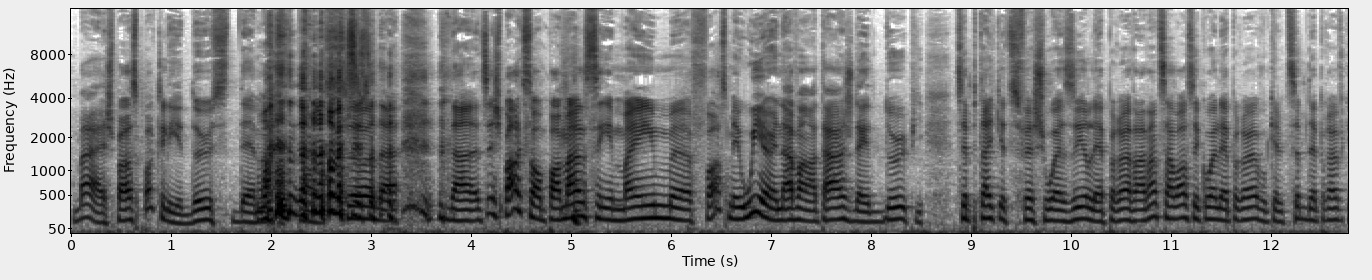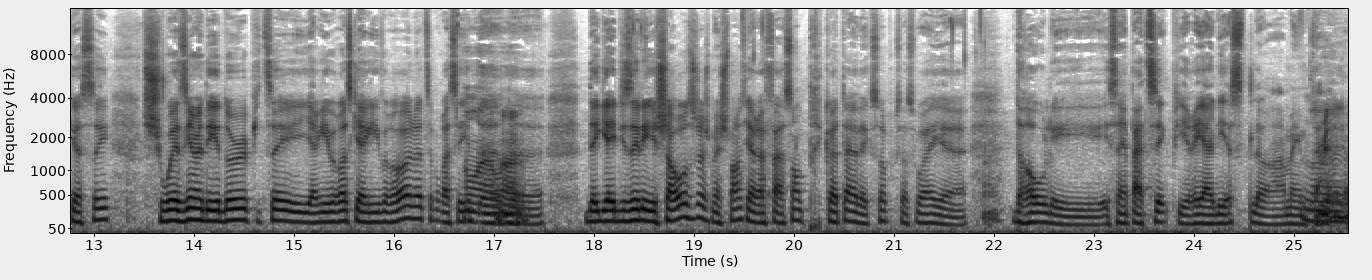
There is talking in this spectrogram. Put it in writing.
Ben, je pense pas que les deux se démarquent Ouais, tant non, que mais ça dans- dans- je pense qu'ils sont pas mal ces mêmes euh, forces, mais oui, il y a un avantage d'être deux, puis tu sais, peut-être que tu fais choisir l'épreuve. Avant de savoir c'est quoi l'épreuve ou quel type d'épreuve que c'est, tu choisis un des deux, puis tu sais, il arrivera ce qui arrivera, là, pour essayer Ouais, de- ouais. de- d'égaliser les choses, là. mais je pense qu'il y aurait façon de tricoter avec ça pour que ça soit euh, drôle et, et sympathique, puis réaliste, là, en même temps. Mais, là,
